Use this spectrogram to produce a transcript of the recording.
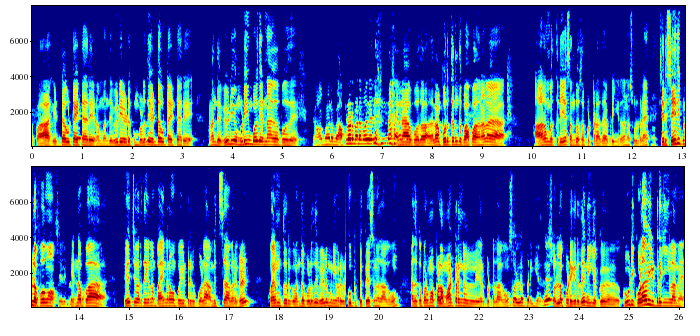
எப்பா ஹெட் அவுட் ஆயிட்டாரு. நம்ம இந்த வீடியோ எடுக்கும் பொழுது ஹெட் அவுட் ஆயிட்டாரு. ஆனா இந்த வீடியோ முடியும் பொழுது என்ன ஆக போகுது? அப்லோட் பண்ணும்போது என்ன என்ன ஆக போதோ அதெல்லாம் பொறுத்திருந்து பார்ப்போம் அதனால ஆரம்பத்திலேயே சந்தோஷப்பட்டுறாத அப்படிங்கிறத நான் சொல்றேன். சரி செய்திக்குள்ள போவோம். என்னப்பா? பேச்சுவார்த்தைகள்லாம் பயங்கரமா போயிட்டு இருக்கு போல. அமித்ஷா அவர்கள் கோயம்புத்தூருக்கு வந்த பொழுது வேலுமணி அவர்கள் கூப்பிட்டு பேசினதாகவும் அதுக்கப்புறமா பல மாற்றங்கள் ஏற்பட்டதாகவும் சொல்லப்படுகிறது. சொல்லப்படுகிறது. நீங்க கூடி குழாவிக்கிட்டு இருக்கீங்களாமே.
